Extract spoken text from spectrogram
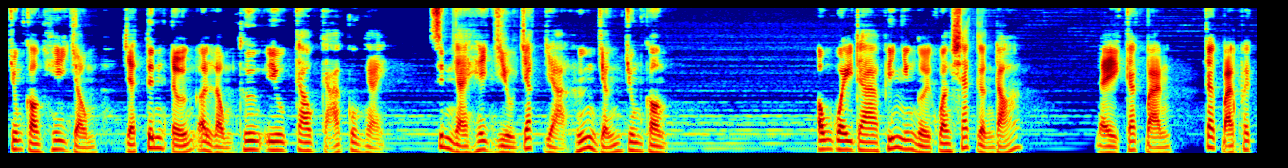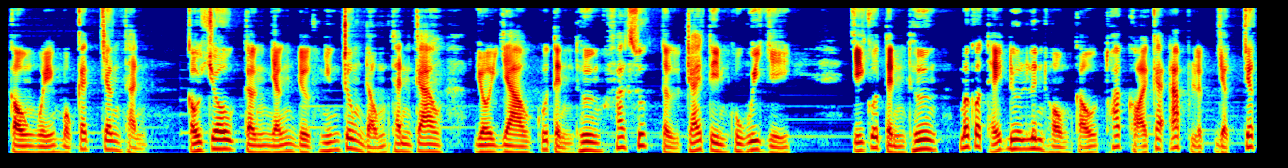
Chúng con hy vọng và tin tưởng ở lòng thương yêu cao cả của Ngài. Xin Ngài hãy dìu dắt và hướng dẫn chúng con. Ông quay ra phía những người quan sát gần đó. Này các bạn, các bạn phải cầu nguyện một cách chân thành. Cậu Joe cần nhận được những rung động thanh cao, dồi dào của tình thương phát xuất từ trái tim của quý vị. Chỉ có tình thương mới có thể đưa linh hồn cậu thoát khỏi các áp lực vật chất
